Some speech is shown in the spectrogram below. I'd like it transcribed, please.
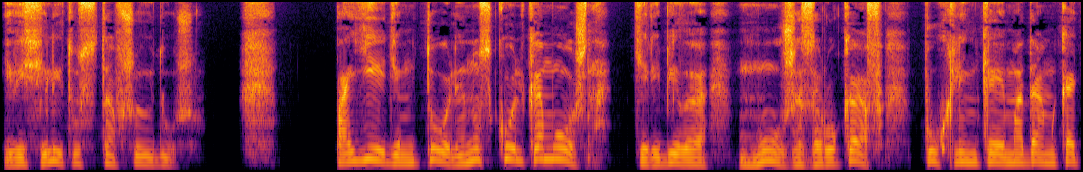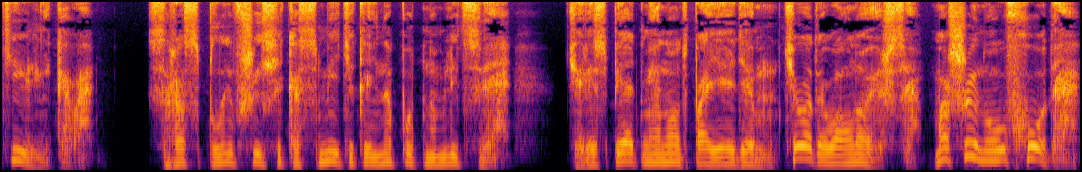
и веселит уставшую душу. «Поедем, Толя, ну сколько можно?» — теребила мужа за рукав пухленькая мадам Котельникова с расплывшейся косметикой на потном лице. «Через пять минут поедем. Чего ты волнуешься? Машину у входа».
